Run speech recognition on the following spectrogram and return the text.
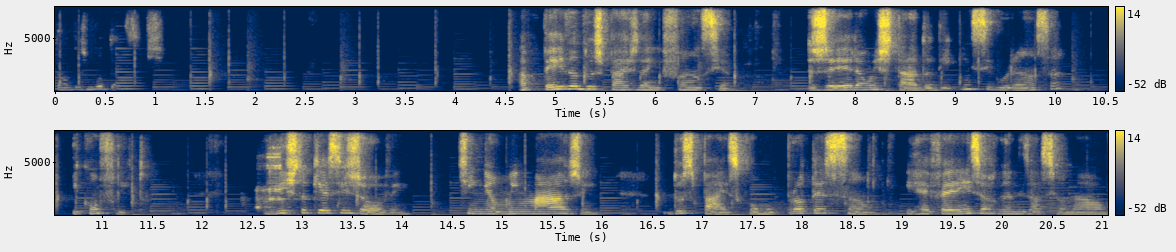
tantas mudanças. A perda dos pais da infância gera um estado de insegurança e conflito. Visto que esse jovem tinha uma imagem dos pais como proteção e referência organizacional,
